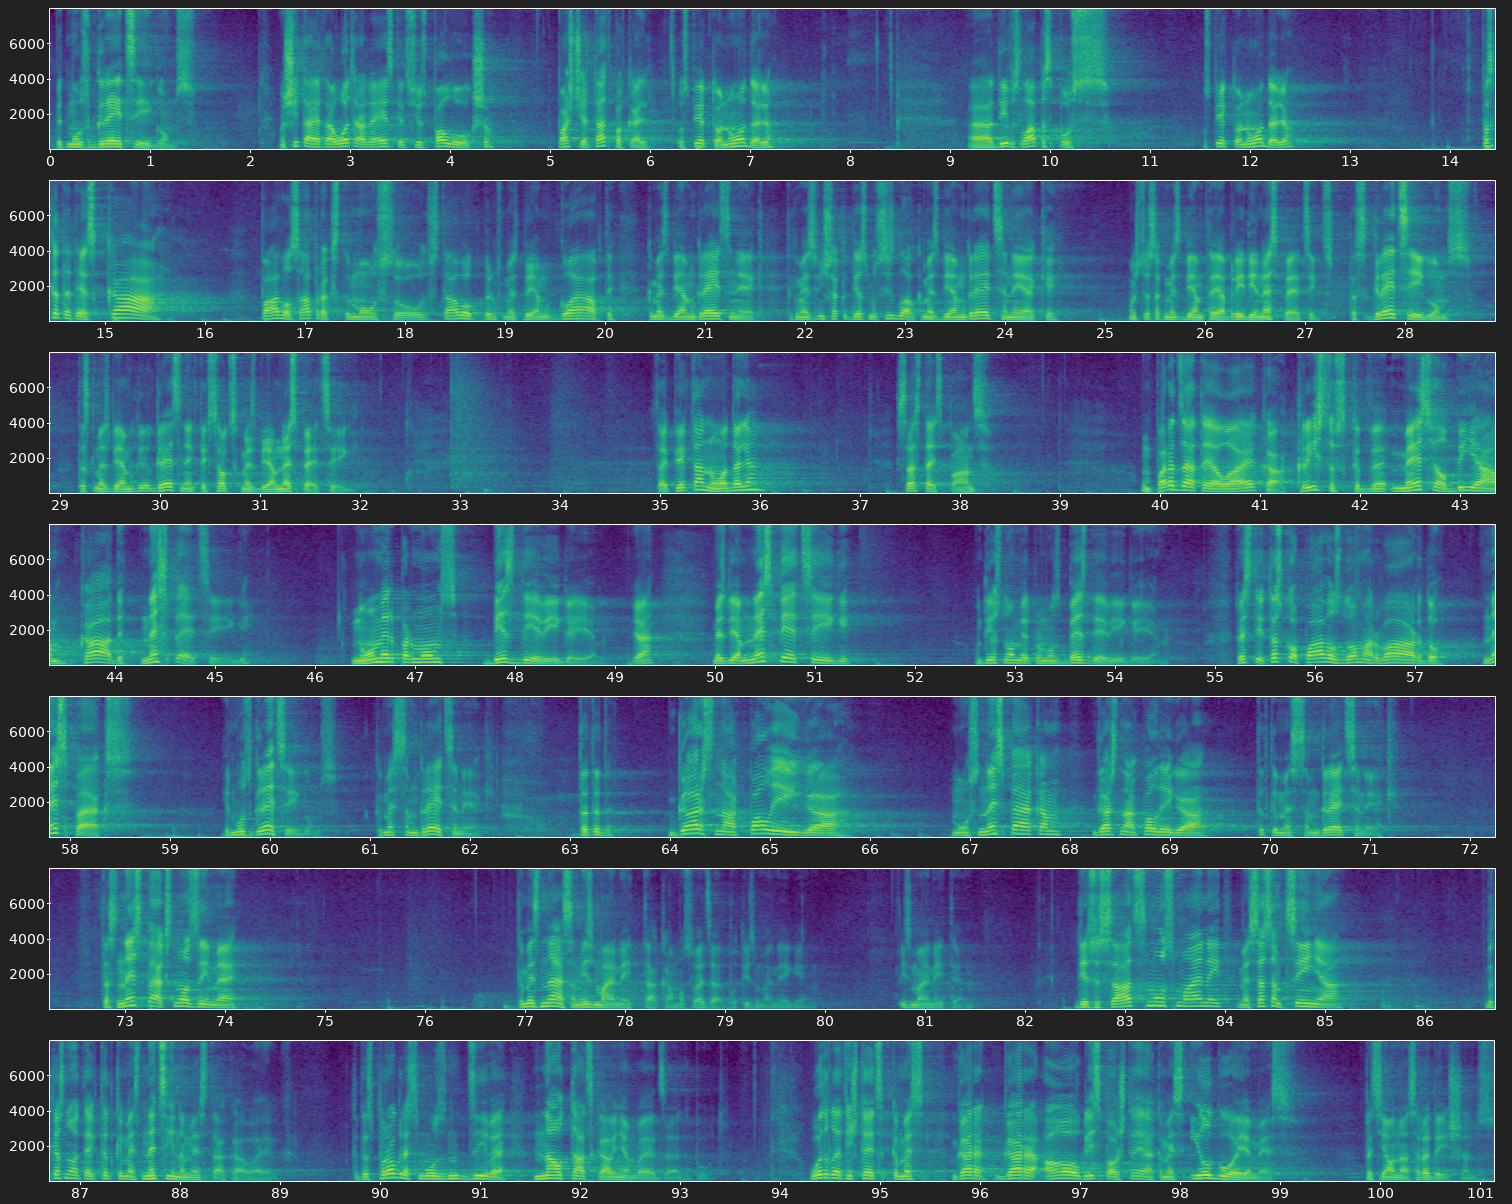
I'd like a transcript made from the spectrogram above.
bet mūsu grēcīgums. Un šī ir tā otrā reize, kad es jūs palūkšu pašķirt atpakaļ uz piekto nodaļu, divas lapas puses uz piekto nodaļu. Paskatieties, kā Pāvils apraksta mūsu stāvokli, pirms mēs bijām glābti, ka mēs bijām grēcinieki. Mēs, viņš saka, ka Dievs mūs izglāba, ka mēs bijām grēcinieki. Viņš to saka, ka mēs bijām tajā brīdī nespēcīgi. Tas grēcīgums, tas, ka mēs bijām grēcinieki, tiek saukts, ka mēs bijām nespēcīgi. Tā ir piekta nodaļa, sastais pāns. Un paredzētajā laikā Kristus, kad mēs vēl bijām kādi nespēcīgi, nomira par mums bezdievīgajiem. Ja? Mēs bijām nespēcīgi, un Dievs nomira par mums bezdievīgajiem. Restīvi, tas, ko Pāvils domā ar vārdu nespēks, ir mūsu grēcīgums, ka mēs esam grēcinieki. Tad, tad Gars nāk palīdzīgā mūsu nespēkam, gars nāk palīdzīgā tad, kad mēs esam grēcinieki. Tas nespēks nozīmē, ka mēs neesam izmainīti tā, kā mums vajadzētu būt izmainīgiem. izmainītiem. Dievs ir sācis mūs mainīt, mēs esam cīņā. Bet kas notiek tad, kad mēs necīnāmies tā, kā vajag? Kad tas progress mūsu dzīvē nav tāds, kā viņam vajadzētu būt. Otra lieta, viņš teica, ka mēs gara, gara augļi izpaužam tajā, ka mēs ilgojamies pēc jaunās radīšanas.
